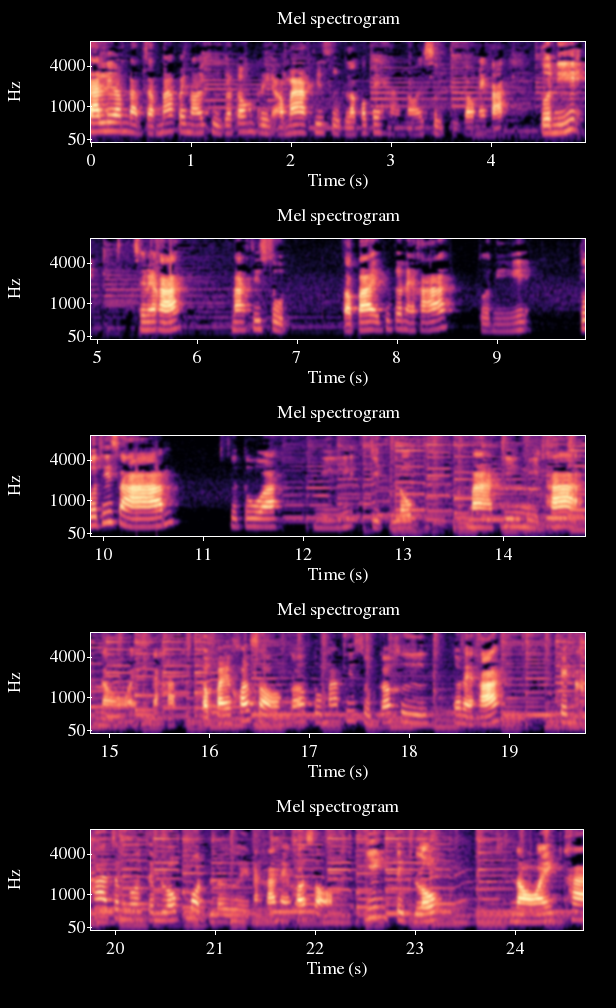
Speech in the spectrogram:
การเรียงลำดับจากมากไปน้อยคือ ก็ต้องเรียงเอามากที่สุด แล้วก็ไปหาน้อยสุดถูกต้องไหมคะ ตัวนี้ใช่ไหมคะ มากที่สุด ต่อไปคือตัวไหนคะ ตัวนี้ ตัวที่ 3 คือตัวนี้ติดลบมากยิ่งมีค่าน้อยนะคะ ต่อไปข้อ 2 ก็ตัวมากที่สุดก็คือตัวไหนคะ เป็นค่าจำนวนเต็มลบหมดเลยนะคะ ในข้อ 2 ยิ่งติดลบ น้อยค่า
